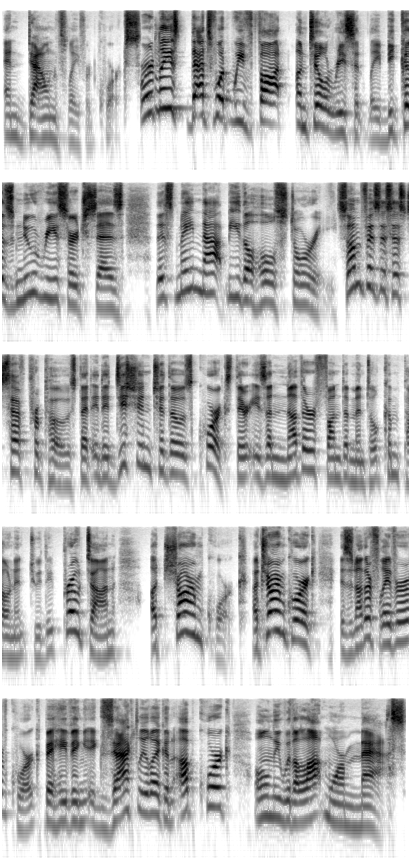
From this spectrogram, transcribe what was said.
and down-flavored quarks. Or at least that's what we've thought until recently, because new research says this may not be the whole story. Some physicists have proposed that in addition to those quarks, there is another fundamental component to the proton, a charm quark. A charm quark is another flavor of quark behaving exactly like an up quark, only with a lot more mass.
